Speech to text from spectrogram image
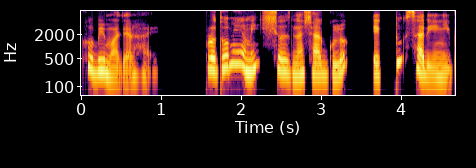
খুবই মজার হয়। প্রথমে আমি সজনা শাকগুলো একটু সারিয়ে নিব।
